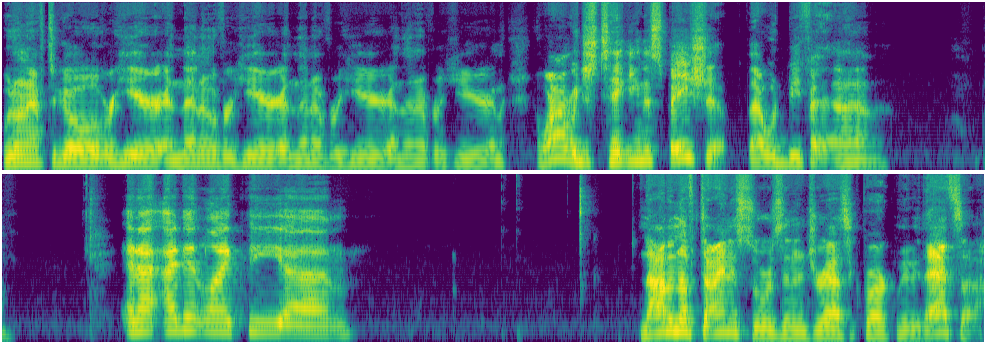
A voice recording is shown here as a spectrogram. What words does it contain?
We don't have to go over here and then over here and then over here and then over here. And why aren't we just taking the spaceship? That would be. Fa- I and I, I didn't like the um Not enough dinosaurs in a Jurassic Park movie. That's a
